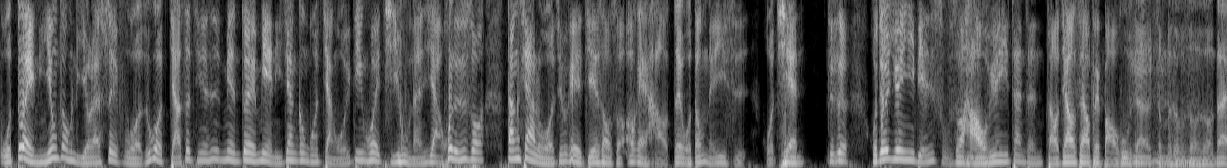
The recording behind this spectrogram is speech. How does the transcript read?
我对你用这种理由来说服我，如果假设今天是面对面，你这样跟我讲，我一定会骑虎难下，或者是说当下的我就可以接受说 OK 好，对我懂你的意思，我签，就是嗯。我就愿意联署说好，我愿意赞成早教是要被保护的，嗯什么什么什么什么对。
